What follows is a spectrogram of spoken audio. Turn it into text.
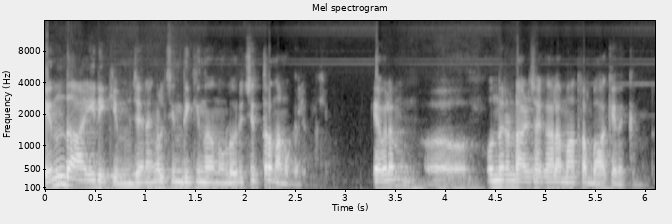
എന്തായിരിക്കും ജനങ്ങൾ ചിന്തിക്കുന്ന എന്നുള്ള ഒരു ചിത്രം നമുക്ക് ലഭിക്കും. കേവലം ഒന്ന് രണ്ടാഴ്ച കാലം മാത്രം ബാക്കി നിൽക്കുന്നുണ്ട്.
